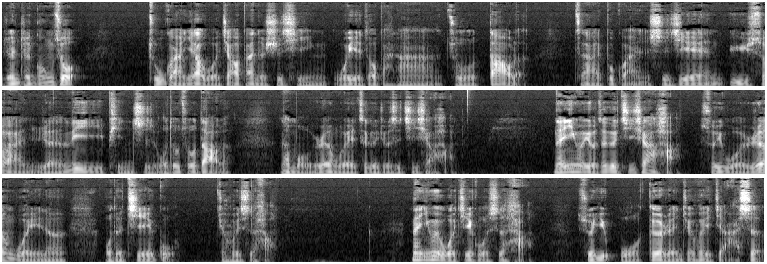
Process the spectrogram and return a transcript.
认真工作，主管要我交办的事情，我也都把它做到了。在不管时间、预算、人力、品质，我都做到了。那么我认为这个就是绩效好。那因为有这个绩效好，所以我认为呢，我的结果。就会是好。那因为我结果是好，所以我个人就会假设，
